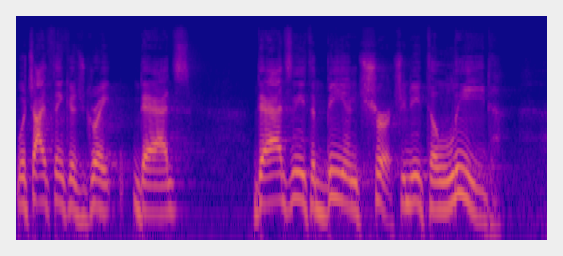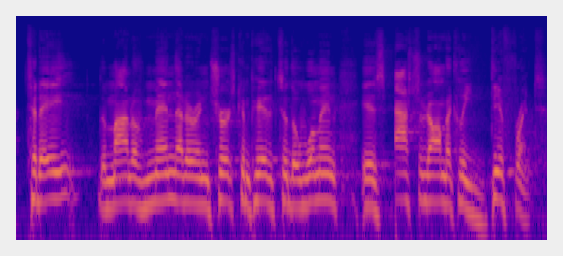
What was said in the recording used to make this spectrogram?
which I think is great, dads. Dads need to be in church. You need to lead Today, the amount of men that are in church compared to the woman is astronomically different.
